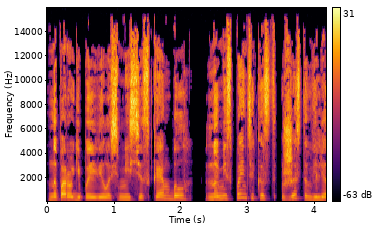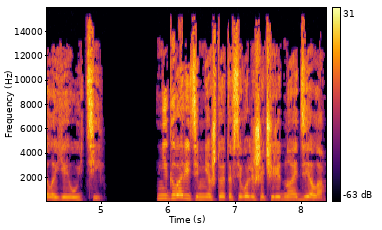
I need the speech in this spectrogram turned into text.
На пороге появилась миссис Кэмпбелл, но мисс Пентикост жестом велела ей уйти. «Не говорите мне, что это всего лишь очередное дело.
